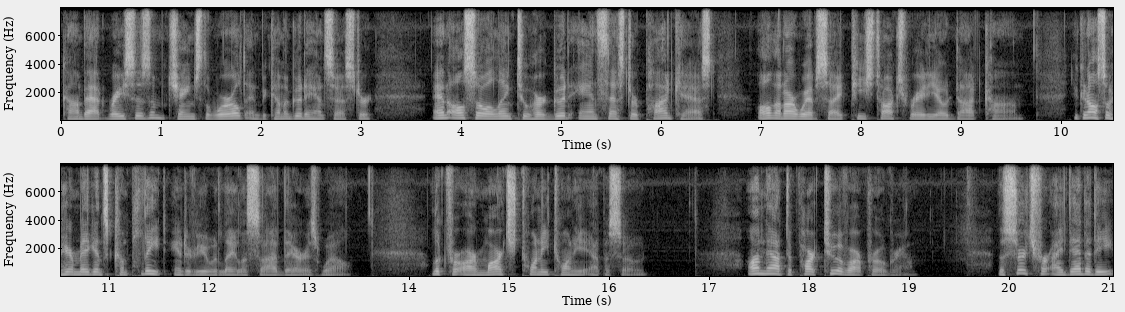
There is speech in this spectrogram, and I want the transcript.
Combat Racism, Change the World, and Become a Good Ancestor, and also a link to her Good Ancestor podcast, all at our website, peacetalksradio.com. You can also hear Megan's complete interview with Layla Saad there as well. Look for our March 2020 episode. On now to part two of our program. The search for identity,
